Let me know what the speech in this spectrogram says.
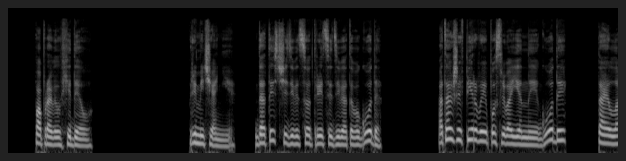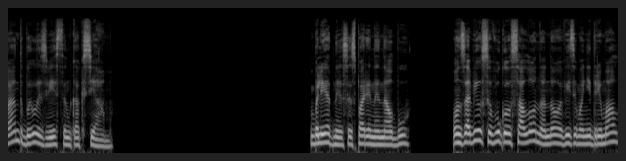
— поправил Хидео. Примечание. До 1939 года, а также в первые послевоенные годы, Таиланд был известен как Сиам. Бледный, с испаренной на лбу, он забился в угол салона, но, видимо, не дремал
